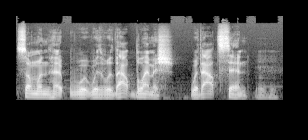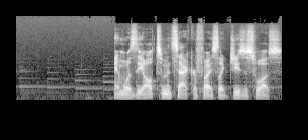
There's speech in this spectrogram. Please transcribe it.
someone that w- with without blemish, without sin mm-hmm. And was the ultimate sacrifice like Jesus was.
